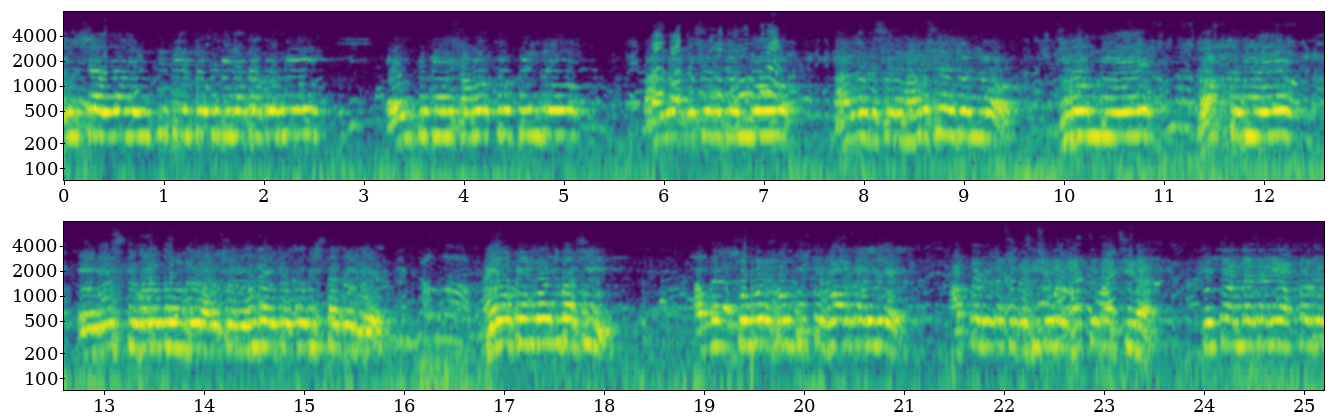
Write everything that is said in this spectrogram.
ইনশাআল্লাহ এনসিপির প্রতিটি নেতা কর্মী এনসিপির সমর্থক বৃন্দ, বাংলাদেশের জন্য, বাংলাদেশের মানুষের জন্য জীবন দিয়ে, রক্ত দিয়ে এই দেশকে গণতন্ত্র মানুষের অধিকারকে প্রতিষ্ঠা করবে। বেঙ্গলবাসী, আমরা সময় সংক্ষিপ্ত হওয়ার কারণে আপনাদের কাছে বেশি সময় থাকতে পারছি না। কিন্তু আমরা জানি আপনাদের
